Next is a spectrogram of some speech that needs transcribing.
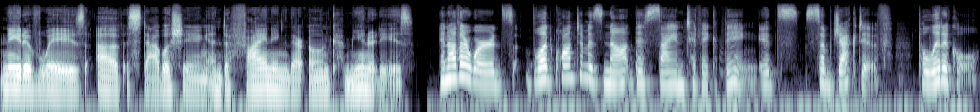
native ways of establishing and defining their own communities. In other words, blood quantum is not this scientific thing. It's subjective, political.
